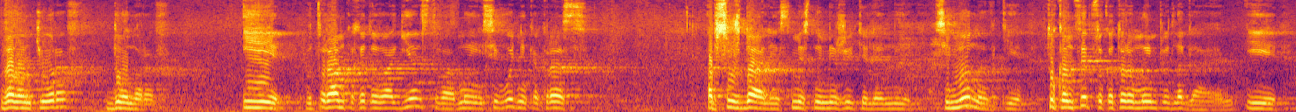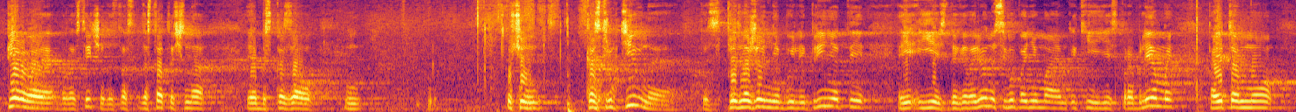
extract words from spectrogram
волонтеров, доноров. И вот в рамках этого агентства мы сегодня как раз обсуждали с местными жителями Семеновки ту концепцию, которую мы им предлагаем. И первая была встреча доста- достаточно, я бы сказал, очень конструктивная. То есть предложения были приняты, есть договоренности, мы понимаем, какие есть проблемы. Поэтому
